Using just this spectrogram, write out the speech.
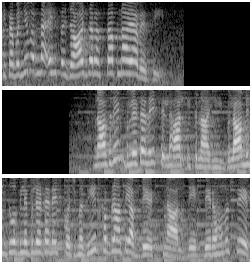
کی تبنی ورنہ احتجاج دا رستہ اپنایا ویسی ناظرین، بلیٹن فی الحال اتنا ہی۔ بلا مل دو اگلے بلیٹن کچھ مزید خبرات اپڈیٹس نال۔ دیکھ دے رہو سیف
